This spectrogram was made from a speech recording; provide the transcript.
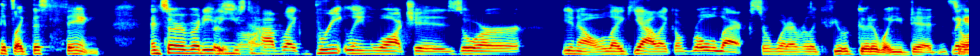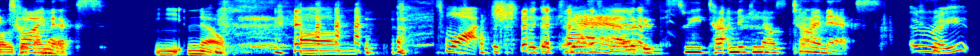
It's like this thing. And so everybody Bizarre. they used to have like Breitling watches or you know, like yeah, like a Rolex or whatever. Like if you were good at what you did, and like so a Timex. Like, no, um, watch. like a cat. Yeah, like a sweet t- Mickey Mouse Timex. Right.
